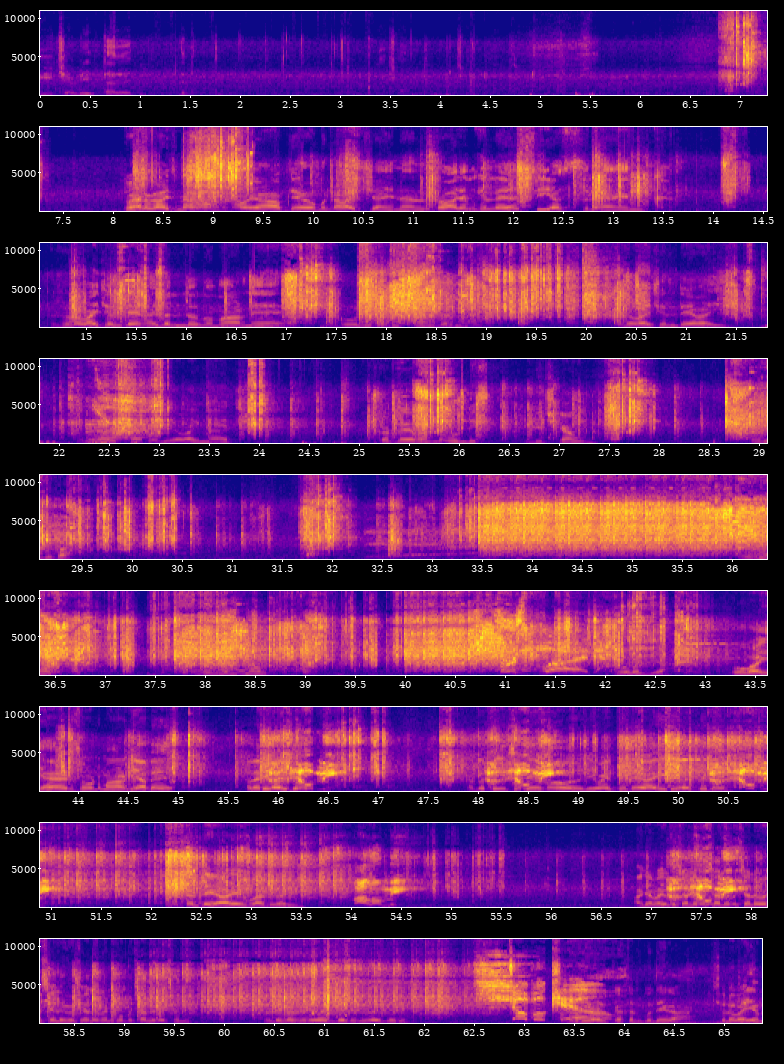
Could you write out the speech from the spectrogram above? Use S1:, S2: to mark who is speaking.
S1: तो hello guys मैं नाम मुन्ना भाई, आप देख रहे मुन्ना भाई चैनल तो आज हम खेल रहे हैं सी एस रैंक तो चलो भाई चलते हैं भाई बंदों को मारने। गोली से डिस्काउंट करने। चलो भाई चलते हैं भाई। चलो भाई स्टार्ट हो गया भाई मैच करते हैं बंदों को डिस्काउंट एक दिखा। ओ भैया। ओ भाई हेड शॉट मार दिया बे। अबे रिवाइव दे। अबे पीछे देखो रिवाइव दे दे भाई रिवाइव दे दे। कर दे यार एक बार रिवाइव फॉलो मी आजा भाई बचा ले बचा ले बचा ले बचा ले बचा ले मैंने को बचा ले बचा ले। तो देखो रिवाइव दे दे रिवाइव दे दे। डबल किल रिवाइव का सर को देगा चलो भाई हम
